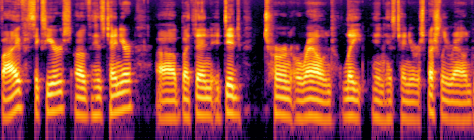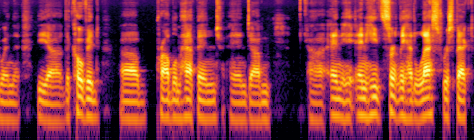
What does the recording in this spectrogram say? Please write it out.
five, six years of his tenure. Uh, but then it did turn around late in his tenure, especially around when the the, uh, the COVID uh, problem happened, and um, uh, and and he certainly had less respect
